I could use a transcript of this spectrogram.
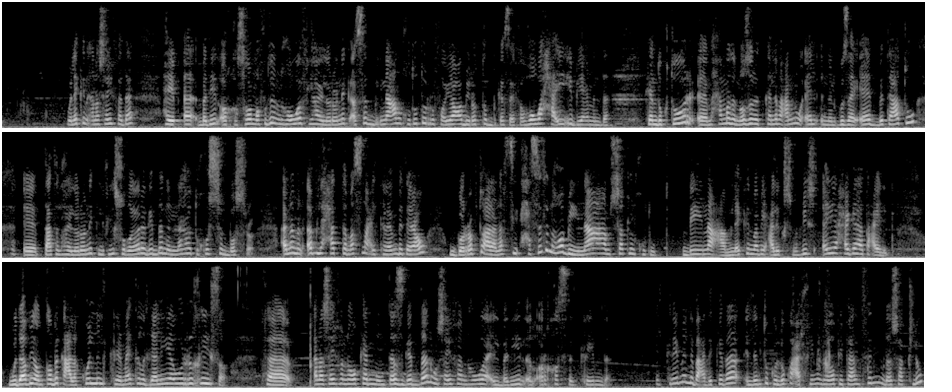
ولكن أنا شايفة ده هيبقى بديل أرخص. هو المفروض إن هو فيه hyaluronic acid بينعم الخطوط الرفيعة بيرطب بكثافة. وهو حقيقي بيعمل ده. كان دكتور آه، محمد الناظر اتكلم عنه وقال إن الجزيئات بتاعته آه، بتاعة الهيلورونيك اللي فيه صغيرة جدا إنها تخش البشرة. أنا من قبل حتى ما أسمع الكلام بتاعه وجربته على نفسي حسيت إن هو بينعم شكل الخطوط. بينعم لكن ما بيعالجش مفيش أي حاجة هتعالج. وده بينطبق على كل الكريمات الغالية والرخيصة. فأنا شايفة إن هو كان ممتاز جدا وشايفة إن هو البديل الأرخص للكريم ده. الكريم اللي بعد كده اللي أنتوا كلكم عارفينه اللي هو Bepanthen ده شكله.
